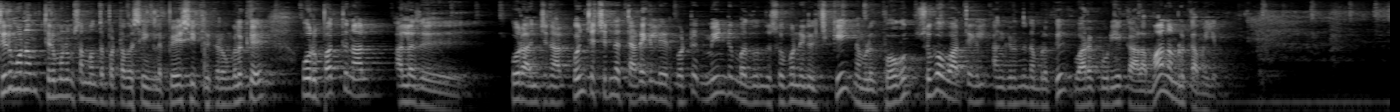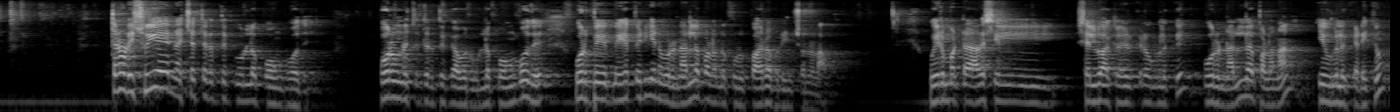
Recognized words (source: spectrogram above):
திருமணம் திருமணம் சம்மந்தப்பட்ட விஷயங்களை பேசிகிட்டு இருக்கிறவங்களுக்கு ஒரு பத்து நாள் அல்லது ஒரு அஞ்சு நாள் கொஞ்சம் சின்ன தடைகள் ஏற்பட்டு மீண்டும் அது வந்து சுப நிகழ்ச்சிக்கு நம்மளுக்கு போகும். சுப வார்த்தைகள் அங்கிருந்து நம்மளுக்கு வரக்கூடிய காலமாக நம்மளுக்கு அமையும். தன்னுடைய சுய நட்சத்திரத்துக்கு உள்ளே போகும்போது பூர்வ நட்சத்திரத்துக்கு அவர் உள்ளே போகும்போது ஒரு பெ மிகப்பெரிய ஒரு நல்ல பலனை கொடுப்பார் அப்படின்னு சொல்லலாம். உயர்மட்ட அரசியல் செல்வாக்கில் இருக்கிறவங்களுக்கு ஒரு நல்ல பலனாக இவங்களுக்கு கிடைக்கும்.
